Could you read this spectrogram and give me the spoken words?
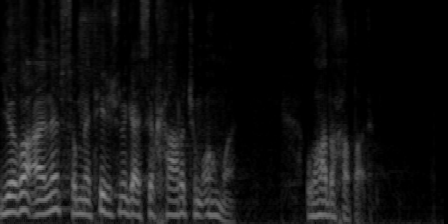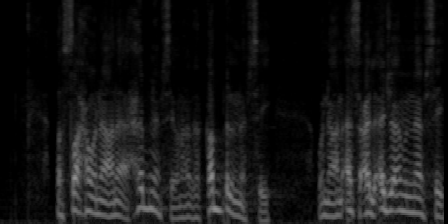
يرضون على نفسهم نتيجة شنو قاعد يصير خارجهم هم. وهذا خطأ. الصح وان أنا أحب نفسي وأنا أتقبل نفسي وأن أنا أسعى لاجعل من نفسي.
